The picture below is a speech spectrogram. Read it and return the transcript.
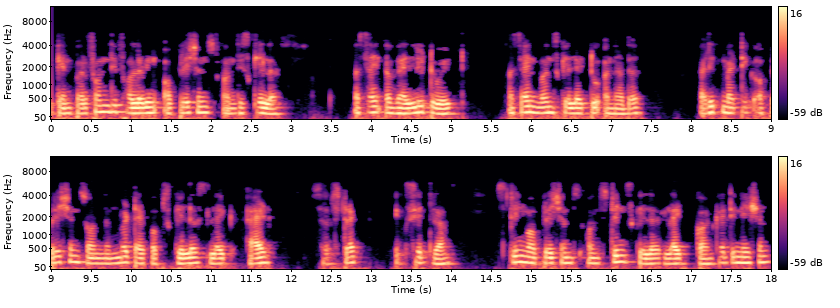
We can perform the following operations on the scalar. Assign a value to it. Assign one scalar to another. Arithmetic operations on number type of scalars like add, subtract, etc. String operations on string scalar like concatenation,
